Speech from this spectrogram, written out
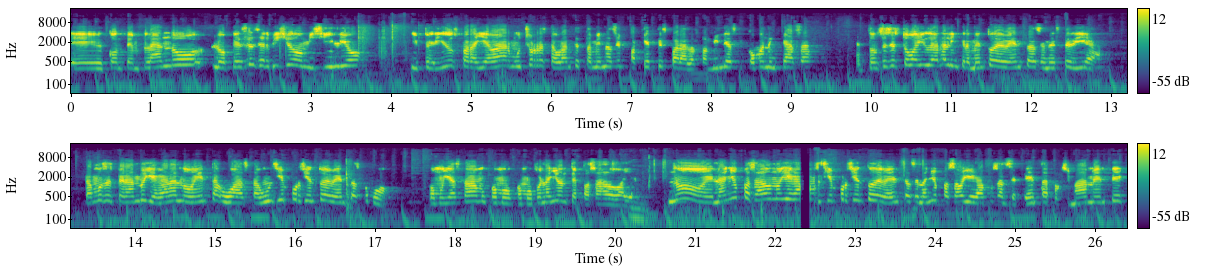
eh, contemplando lo que es el servicio de domicilio y pedidos para llevar. Muchos restaurantes también hacen paquetes para las familias que coman en casa. Entonces esto va a ayudar al incremento de ventas en este día. Estamos esperando llegar al 90 o hasta un 100% de ventas como, como ya estábamos, como, como fue el año antepasado, vaya. No, el año pasado no llegamos al 100% de ventas, el año pasado llegamos al 70 aproximadamente,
